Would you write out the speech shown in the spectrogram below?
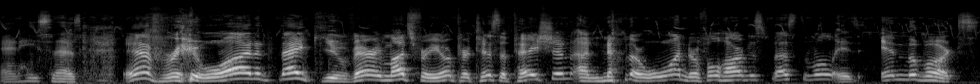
And he says, Everyone, thank you very much for your participation. Another wonderful Harvest Festival is in the books.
